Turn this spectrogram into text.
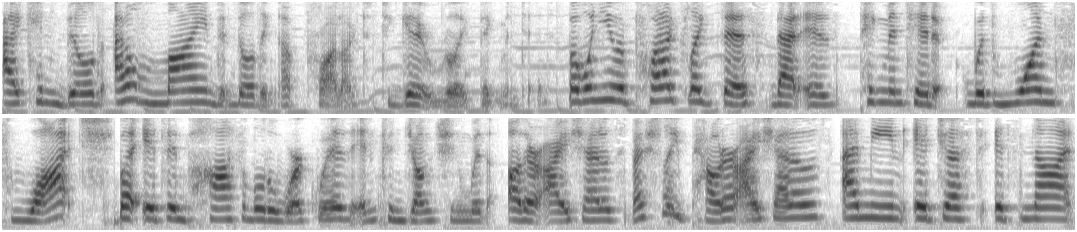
I can build, I don't mind building a product to get it really pigmented. But when you have a product like this that is pigmented with one swatch, but it's impossible to work with in conjunction with other eyeshadows, especially powder eyeshadows, I mean, it just, it's not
